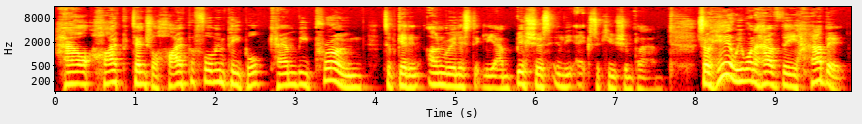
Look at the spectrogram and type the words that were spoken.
how high potential, high performing people can be prone to getting unrealistically ambitious in the execution plan. So here we want to have the habit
